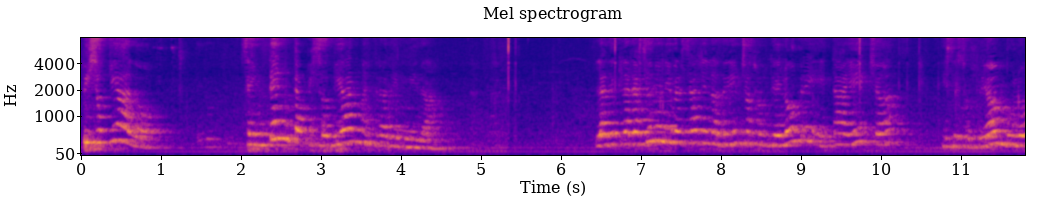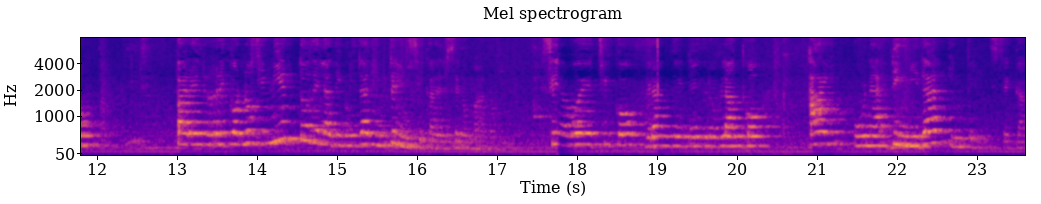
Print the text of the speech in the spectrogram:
pisoteado, se intenta pisotear nuestra dignidad. La Declaración Universal de los Derechos del Hombre está hecha, dice su preámbulo, para el reconocimiento dignidad intrínseca del ser humano. Sea buen, chico, grande, negro, blanco, hay una dignidad intrínseca.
